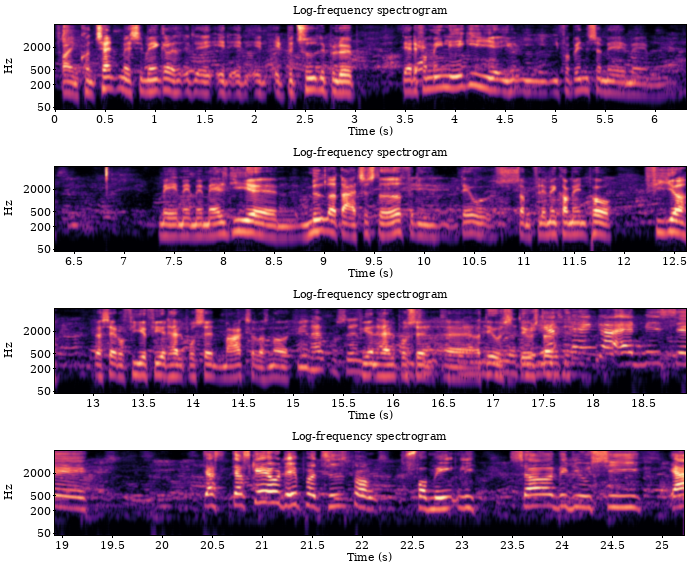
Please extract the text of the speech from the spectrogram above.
fra en kontantmæssig vinkel, et, et, et, et, et betydeligt beløb. Det er det formentlig ikke i, i, i, i forbindelse med, med, med, med, med, med alle de øh, midler, der er til stede, fordi det er jo, som Flemming kom ind på, fire hvad sagde du, 4-4,5 procent max eller sådan noget? 4,5 procent. 4,5 procent, og det er jo, det er jo stadig... Jeg tænker, at hvis... Øh, der, der sker jo det på et tidspunkt, formentlig, så vil de jo sige, ja,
